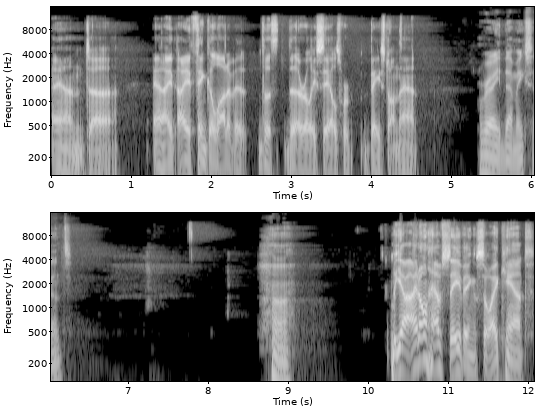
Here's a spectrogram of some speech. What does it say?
and uh, and I, I think a lot of it the the early sales were based on that. Right. That makes sense. Huh. But yeah, I don't have savings, so I can't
